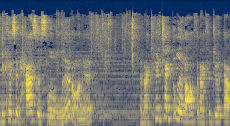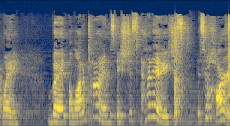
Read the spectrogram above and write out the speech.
because it has this little lid on it. And I could take the lid off and I could do it that way. But a lot of times it's just, I don't know, it's just, it's hard.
